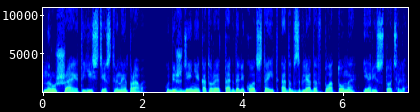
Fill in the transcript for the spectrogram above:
нарушает естественное право, убеждение, которое так далеко отстоит от взглядов Платона и Аристотеля.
